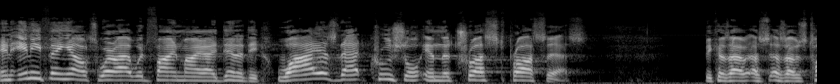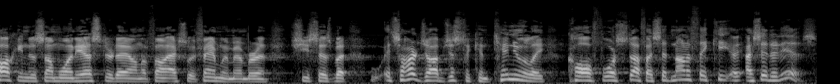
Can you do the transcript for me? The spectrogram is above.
in anything else where I would find my identity. Why is that crucial in the trust process? Because I, as I was talking to someone yesterday on the phone, actually a family member, and she says, but it's our job just to continually call for stuff. I said, not if they keep, I said, it is.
